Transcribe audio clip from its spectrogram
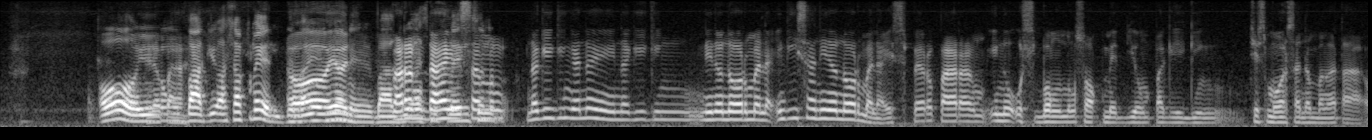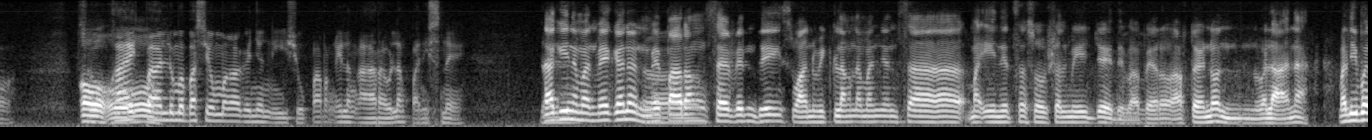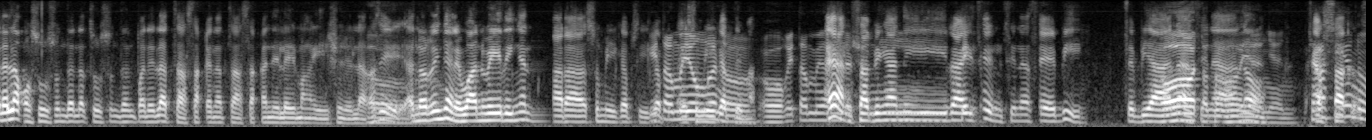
Oo, Sino yung pa? Baguio as a friend. Di ba? Oo, yun, yun. eh, Baguio Parang dahil friend. sa mga, nagiging ano eh, nagiging ninonormalize, hindi sa ninonormalize, pero parang inuusbong ng SOCMED yung pagiging chismosa ng mga tao. So, Oo, kahit oo. pa lumabas yung mga ganyan issue, parang ilang araw lang, panis na eh. Lagi naman, may ganun. May Oo. parang seven days, one week lang naman yan sa mainit sa social media, eh, di ba? Mm. Pero after nun, wala na. Maliban na lang kung susundan at susundan pa nila at sasakin at sasakan nila yung mga issue nila. Kasi Oo. ano rin yan, eh, one way rin yan para sumikap-sikap. Kita mo Ay, yung sumikat, ano, di ba? oh, kita mo yung Ayan, relasyon sabi nga ni Ryzen, sina Sebi, Sebiana, Oo, sina totoo, ano, yan, yan. Tsaka si Kastak, ano,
